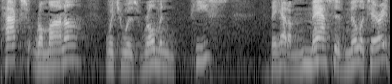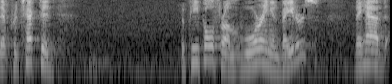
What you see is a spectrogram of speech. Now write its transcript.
Pax Romana, which was Roman peace. They had a massive military that protected the people from warring invaders. They had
